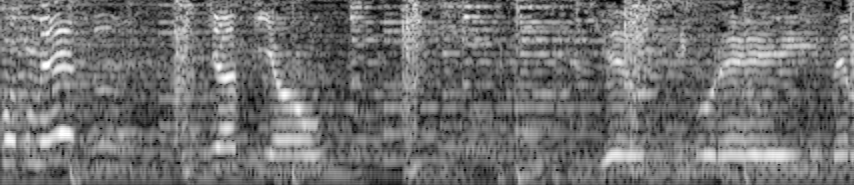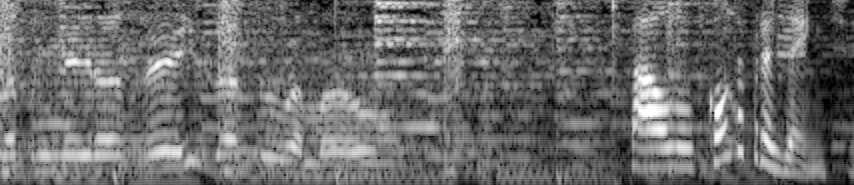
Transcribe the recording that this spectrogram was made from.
com medo de avião. E eu segurei pela primeira vez a tua mão. Paulo, conta pra gente.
